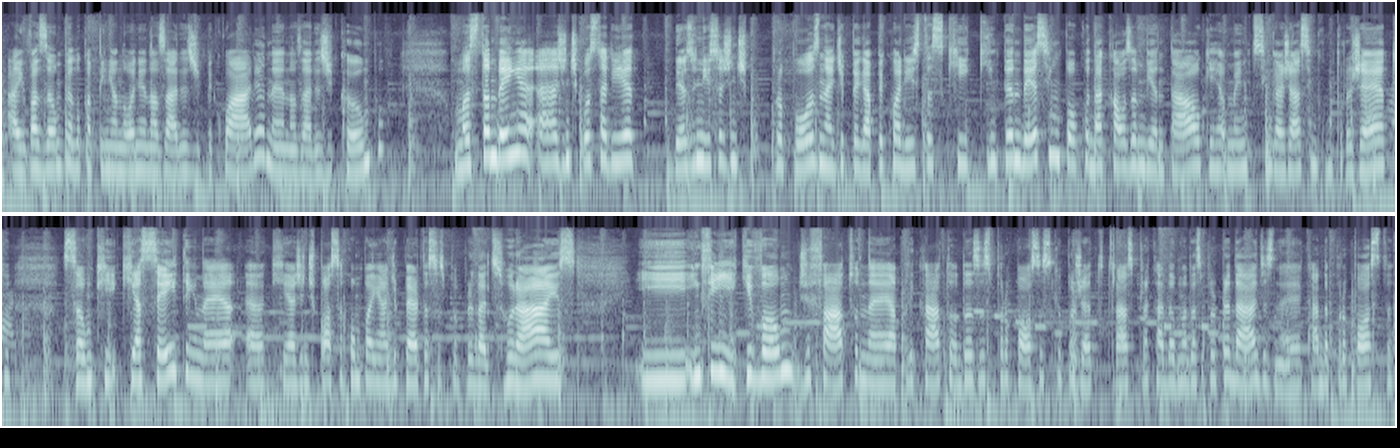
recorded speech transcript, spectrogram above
a invasão pelo capim anônimo nas áreas de pecuária, né, nas áreas de campo. Mas também a, a, gente gostaria, desde o início a gente propôs, né, de pegar pecuaristas que, que entendessem um pouco da causa ambiental, que realmente se engajassem com o projeto, são que, que aceitem, né, é, que a gente possa acompanhar de perto essas propriedades rurais e enfim que vão de fato né aplicar todas as propostas que o projeto traz para cada uma das propriedades né cada proposta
